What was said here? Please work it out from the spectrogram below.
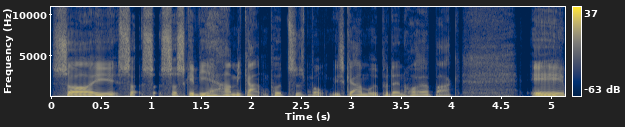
så, øh, så, så, så skal vi have ham i gang på et tidspunkt. Vi skal have ham ud på den højre bak. Øh,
